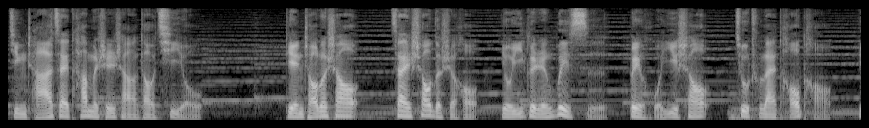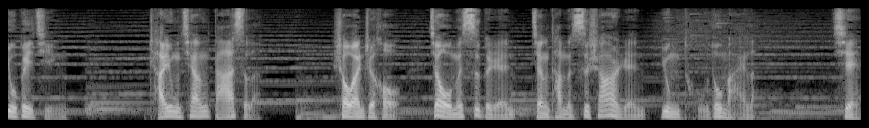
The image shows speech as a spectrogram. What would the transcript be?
警察在他们身上倒汽油，点着了烧。在烧的时候，有一个人未死，被火一烧就出来逃跑，又被警察用枪打死了。烧完之后。叫我们四个人将他们四十二人用土都埋了。现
